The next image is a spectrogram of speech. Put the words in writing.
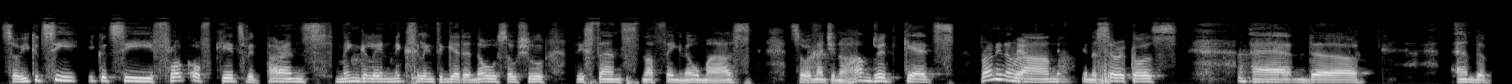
So you could see you could see flock of kids with parents mingling, mixing together, no social distance, nothing, no mask. So imagine a hundred kids running around yeah. in the circles, and uh, and the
